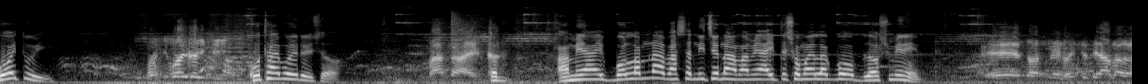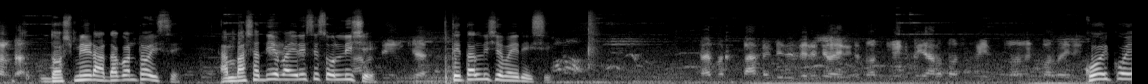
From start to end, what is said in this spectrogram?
কই তুই? বসি বই রয়েছি কোথায় বই রইছ আমি আই বললাম না বাসার নিচে নাম আমি আইতে সময় লাগবো দশ মিনিট। দশ মিনিট আধা ঘণ্টা। হয়েছে আমি বাসা দিয়ে বাইরে এসে চল্লিশে। তেতাল্লিশে বাইরে এসি কই কই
